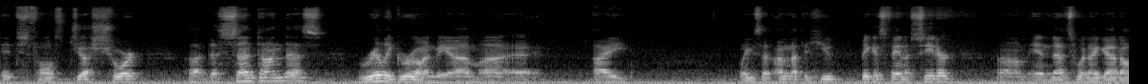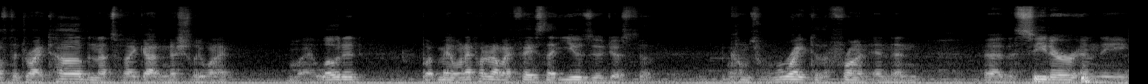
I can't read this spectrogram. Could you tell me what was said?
It falls just short. Uh, the scent on this really grew on me. Um, uh, I, like I said, I'm not the huge, biggest fan of cedar, um, and that's what I got off the dry tub, and that's what I got initially when I, when I loaded. But man, when I put it on my face, that yuzu just uh, comes right to the front, and then uh, the cedar and the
